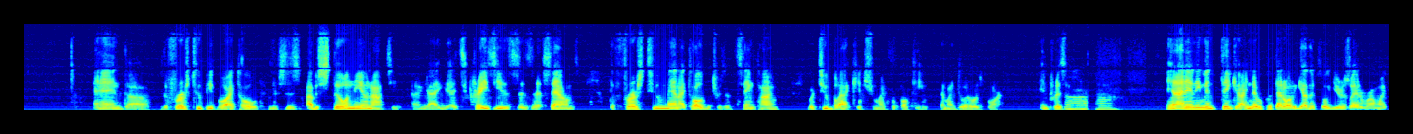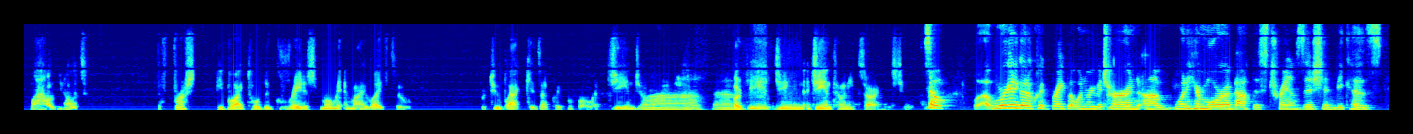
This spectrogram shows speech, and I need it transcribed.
And uh, the first two people I told, this is, I was still a neo Nazi. It's crazy as, as that sounds. The first two men I told, which was at the same time, were two black kids from my football team that my daughter was born in prison. uh, And I didn't even think, I never put that all together until years later where I'm like, wow, you know, it's the first people I told the greatest moment in my life to were two black kids I played football with, G and John. uh, uh. Or G, and- G, and, G and Tony, sorry. G. So we're going to go to a quick break, but when we return, um, want to hear more about this transition because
